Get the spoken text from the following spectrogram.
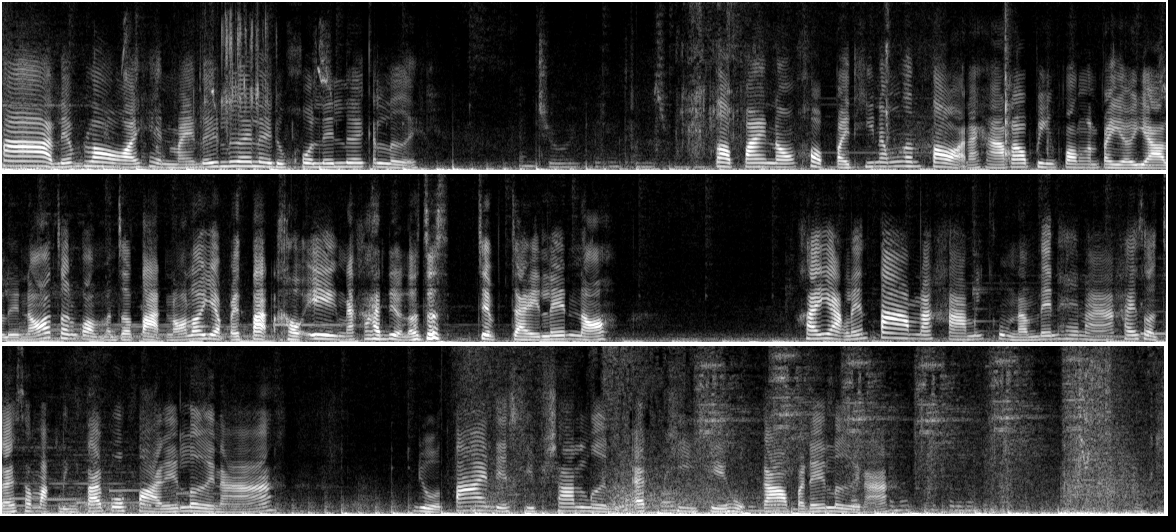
ค่ะ เรียบร้อยเห็นไหมเรื่อยๆเลยทุกคนเรื่อยๆกันเลย ต่อไปน้องขอไปที่น้ำเงินต่อนะคะ เราปิงปองกันไปยาวๆเลยเนาะจนกว่ามันจะตัดเนาะเราอย่าไปตัดเขาเองนะคะ เดี๋ยวเราจะเจ็บใจเล่นเนาะใครอยากเล่นตามนะคะ มีกลุ่มน้ำเล่นให้นะ ใครสนใจสมัครลิงก์ใต้โปรไฟล์ได้เลยนะ อยู่ใต้ description เลยหรือ @pk69 ไปได้เลยนะ โอเค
